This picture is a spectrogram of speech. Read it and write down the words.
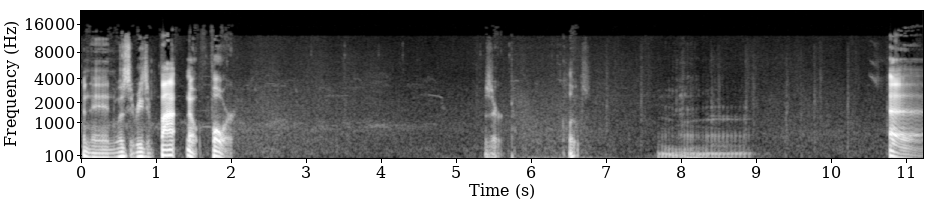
And then was it region five? No, four. Zerp. Close. Uh.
